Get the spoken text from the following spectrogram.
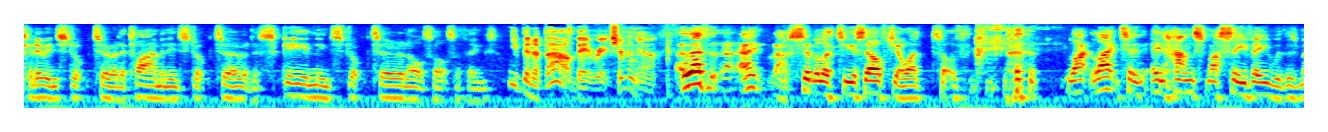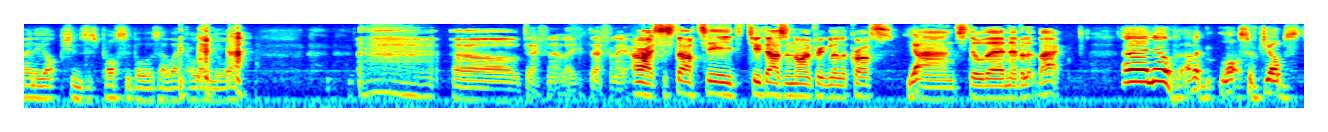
canoe instructor and a climbing instructor and a skiing instructor and all sorts of things. You've been about a bit, Rich, haven't you? I think uh, similar to yourself, Joe. I'd sort of like like to enhance my CV with as many options as possible as I went along the way. Oh, definitely, definitely. All right, so started 2009 for England lacrosse, Yep. and still there, never looked back. Uh, no, I've had lots of jobs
